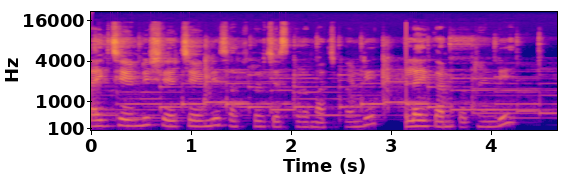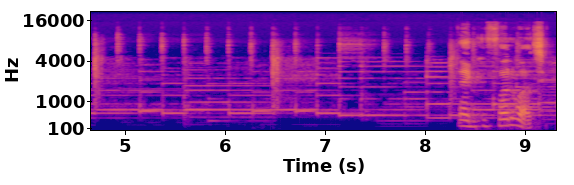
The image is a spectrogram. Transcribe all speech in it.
లైక్ చేయండి షేర్ చేయండి సబ్స్క్రైబ్ చేసుకోవడం మర్చిపోండి బెల్ ఐకాన్ కొట్టండి. Thank you for watching.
